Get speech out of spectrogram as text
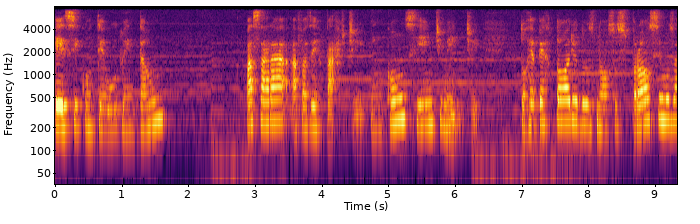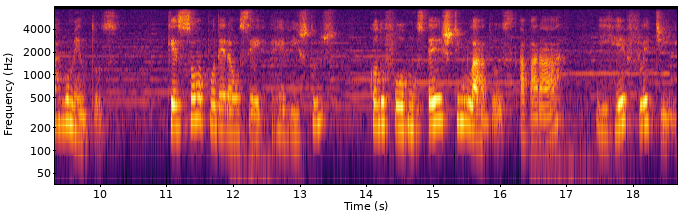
Esse conteúdo, então, passará a fazer parte, inconscientemente, do repertório dos nossos próximos argumentos, que só poderão ser revistos quando formos estimulados a parar e refletir.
